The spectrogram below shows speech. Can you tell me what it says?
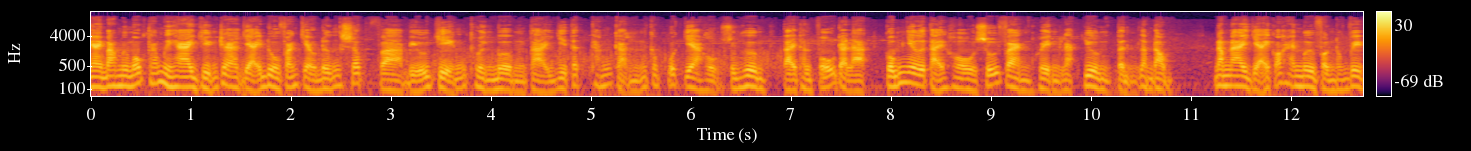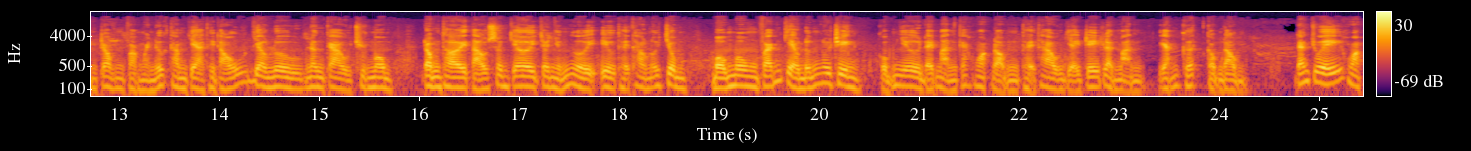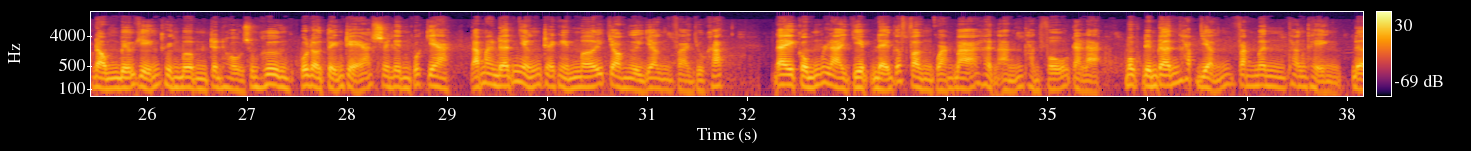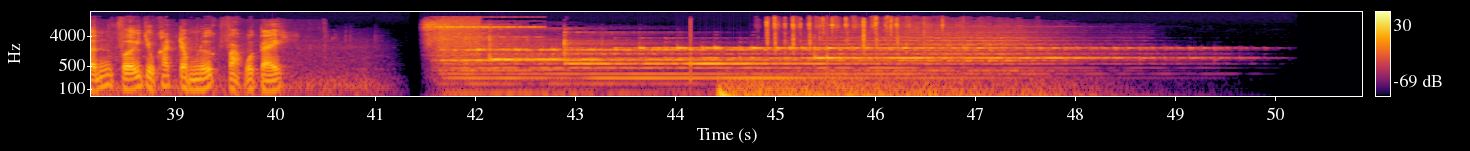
Ngày 31 tháng 12 diễn ra giải đua ván chèo đứng sấp và biểu diễn thuyền buồm tại di tích thắng cảnh cấp quốc gia Hồ Xuân Hương tại thành phố Đà Lạt, cũng như tại hồ Suối Vàng, huyện Lạc Dương, tỉnh Lâm Đồng. Năm nay giải có 20 vận động viên trong và ngoài nước tham gia thi đấu, giao lưu, nâng cao chuyên môn, đồng thời tạo sân chơi cho những người yêu thể thao nói chung, bộ môn ván chèo đứng nói riêng, cũng như đẩy mạnh các hoạt động thể thao giải trí lành mạnh, gắn kết cộng đồng. Đáng chú ý, hoạt động biểu diễn thuyền buồm trên hồ Xuân Hương của đội tuyển trẻ sailing quốc gia đã mang đến những trải nghiệm mới cho người dân và du khách. Đây cũng là dịp để góp phần quảng bá hình ảnh thành phố Đà Lạt, một điểm đến hấp dẫn, văn minh, thân thiện đến với du khách trong nước và quốc tế.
